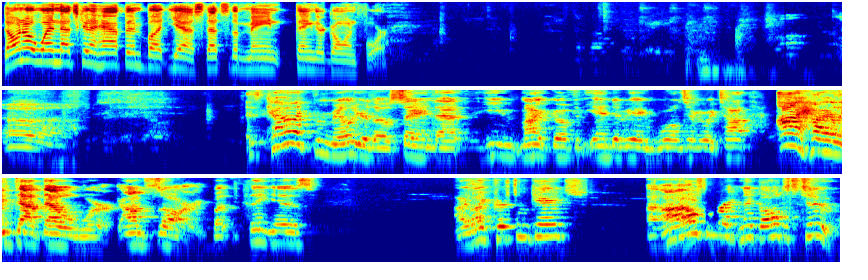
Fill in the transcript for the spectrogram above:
Don't know when that's going to happen, but yes, that's the main thing they're going for. Uh, it's kind of like familiar though, saying that he might go for the NWA World Heavyweight Title. I highly doubt that will work. I'm sorry, but the thing is, I like Christian Cage. I also like Nick Aldis too.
